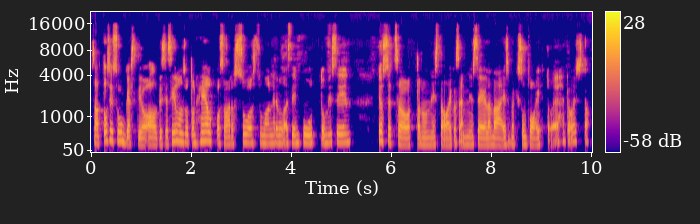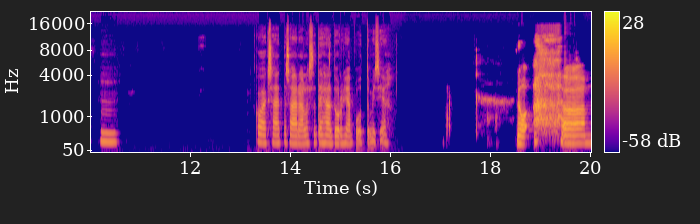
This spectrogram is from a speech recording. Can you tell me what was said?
Sä oot tosi suggestioaltis ja silloin sut on helppo saada suostumaan erilaisiin puuttumisiin, jos et sä ole ottanut niistä aikaisemmin selvää esimerkiksi sun vaihtoehdoista. Hmm. Koeksä, että sairaalassa tehdään turhia puuttumisia? No, ähm,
